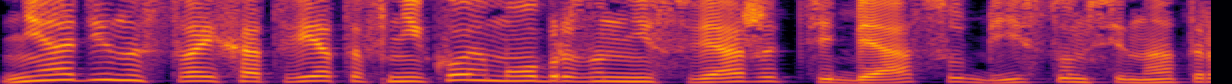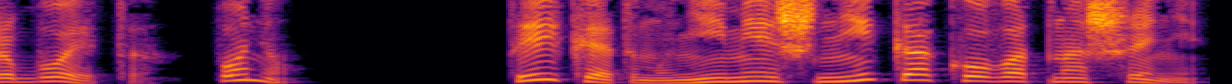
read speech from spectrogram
Ни один из твоих ответов никоим образом не свяжет тебя с убийством сенатора Боэта. Понял? Ты к этому не имеешь никакого отношения.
